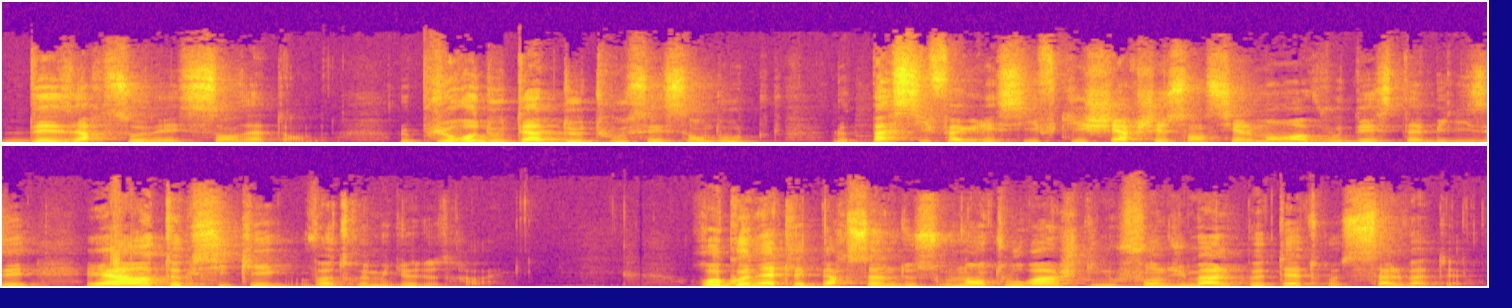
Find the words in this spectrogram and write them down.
désarçonner sans attendre. Le plus redoutable de tous est sans doute le passif agressif qui cherche essentiellement à vous déstabiliser et à intoxiquer votre milieu de travail. Reconnaître les personnes de son entourage qui nous font du mal peut être salvateur.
